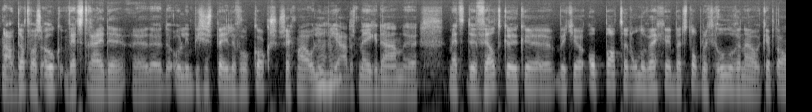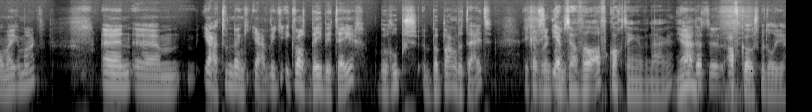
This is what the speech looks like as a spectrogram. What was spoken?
Nou, dat was ook wedstrijden, de, de Olympische Spelen voor koks, zeg maar, Olympiades meegedaan. eh, met de veldkeuken, weet je, op pad en onderweg bij het stoplicht roeren. Nou, ik heb het allemaal meegemaakt. En ehm, ja, toen denk ik, ja, weet je, ik was BBT'er, beroeps bepaalde tijd. Ik had dus een Je hebt zelf veel afkortingen vandaag, hè? Ja. ja, dat, eh, afkoos bedoel je.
